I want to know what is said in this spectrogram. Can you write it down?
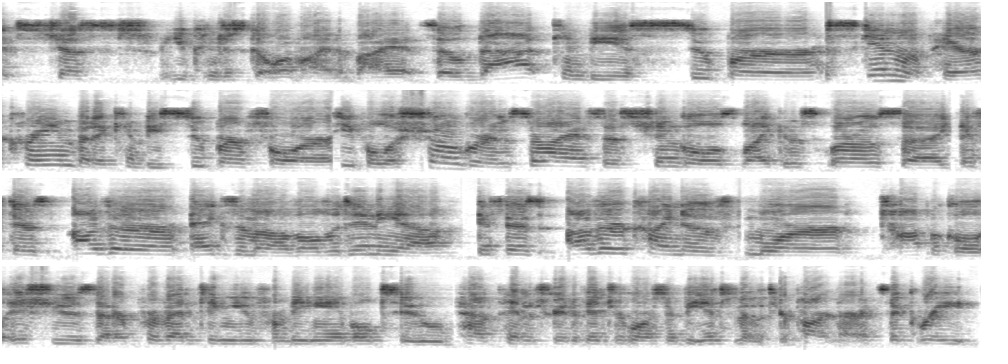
it's just you can just go online and buy it. So that can be a super skin repair cream, but it can be super for people with Sjogren's, psoriasis, shingles, lichen sclerosus. If there's other eczema, vulvodynia, if there's other kind of more topical issues that are preventing you from being able to have penetrative intercourse or be intimate with your partner, it's a great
